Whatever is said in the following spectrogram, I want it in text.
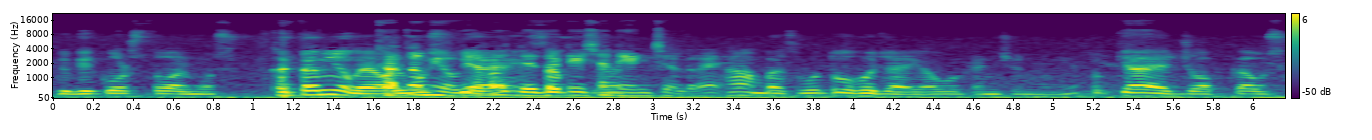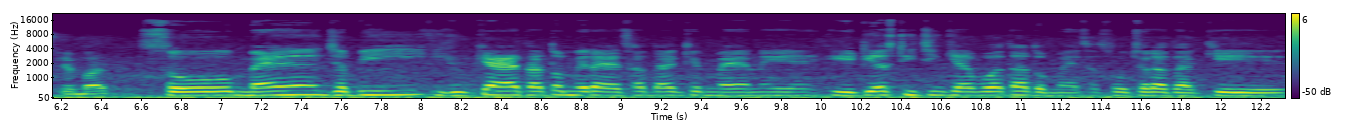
क्योंकि कोर्स तो ऑलमोस्ट खत्म ही हो गया खत्म ही हो गया एंड चल रहा है। हाँ बस वो तो हो जाएगा वो टेंशन नहीं है। तो क्या है जॉब का उसके बाद? सो so, मैं जब भी यूके आया था तो मेरा ऐसा था कि मैंने ईयर्स टीचिंग किया हुआ था तो मैं ऐसा सोच रहा था कि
